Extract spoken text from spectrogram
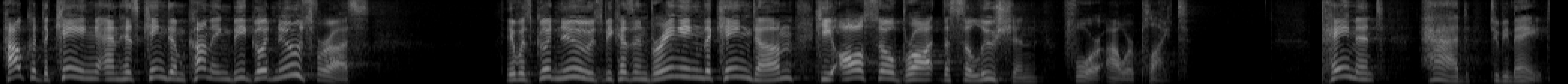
how could the king and his kingdom coming be good news for us? It was good news because in bringing the kingdom, he also brought the solution for our plight. Payment had to be made.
